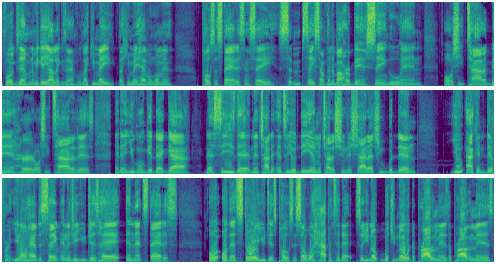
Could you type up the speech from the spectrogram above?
for example, let me give y'all an example. Like you may like you may have a woman post a status and say say something about her being single and or she tired of being hurt or she tired of this. And then you gonna get that guy that sees that and then try to enter your DM and try to shoot a shot at you, but then you acting different. You don't have the same energy you just had in that status or or that story you just posted. So what happened to that? So you know, but you know what the problem is. The problem is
